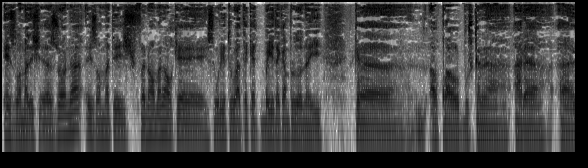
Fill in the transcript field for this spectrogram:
és la mateixa zona és el mateix fenomen el que s'hauria trobat aquest veí de Camprodon ahir que, el qual busquen ara eh,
